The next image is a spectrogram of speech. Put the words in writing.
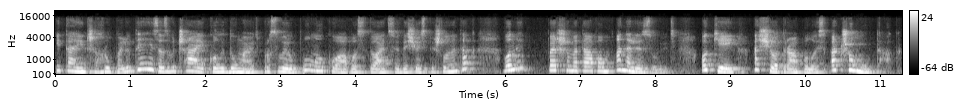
і та інша група людей зазвичай, коли думають про свою помилку або ситуацію, де щось пішло не так, вони першим етапом аналізують: Окей, а що трапилось, а чому так?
